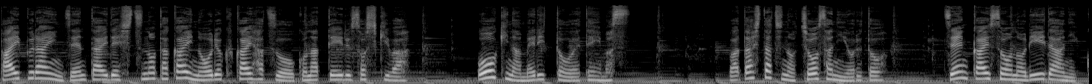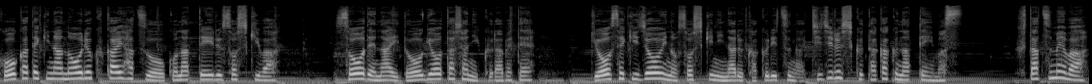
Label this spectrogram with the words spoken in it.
パイプライン全体で質の高い能力開発を行っている組織は大きなメリットを得ています。私たちの調査によると全階層のリーダーに効果的な能力開発を行っている組織はそうでない同業他社に比べて業績上位の組織になる確率が著しく高くなっています。2つ目は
